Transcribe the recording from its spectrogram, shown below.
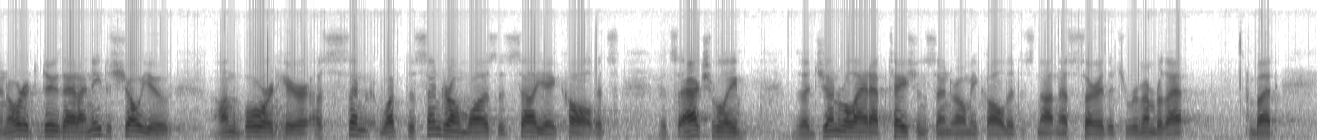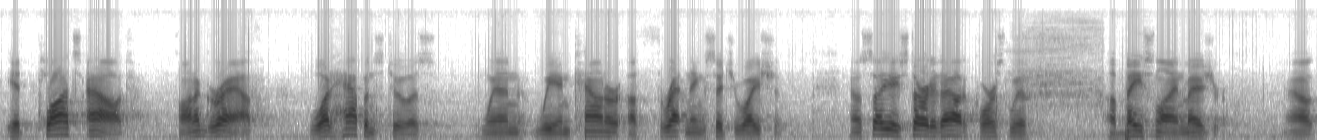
in order to do that, I need to show you on the board here what the syndrome was that Selye called. It's, it's actually the general adaptation syndrome, he called it. It's not necessary that you remember that. But it plots out on a graph what happens to us when we encounter a threatening situation. Now, Selye started out, of course, with a baseline measure. Now,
